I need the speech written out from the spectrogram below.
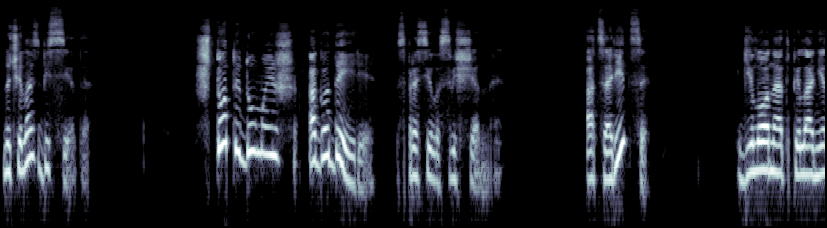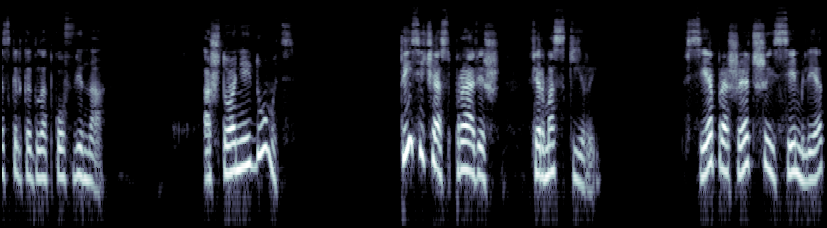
началась беседа. — Что ты думаешь о Годейре? — спросила священная. — А царице? Гелона отпила несколько глотков вина. — А что о ней думать? Ты сейчас правишь фермаскирой. Все прошедшие семь лет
